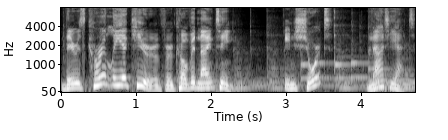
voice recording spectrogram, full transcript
There is currently a cure for COVID 19. In short, not yet.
